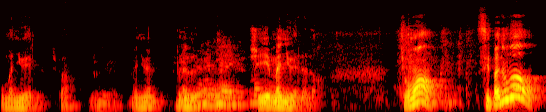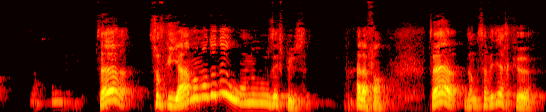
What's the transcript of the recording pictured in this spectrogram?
Ou Manuel, je sais pas. Manuel. Manuel Manuel. Chez alors. Tu comprends? C'est pas nouveau. C'est-à-dire, sauf qu'il y a un moment donné où on nous expulse. À la fin. C'est-à-dire, donc ça veut dire que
